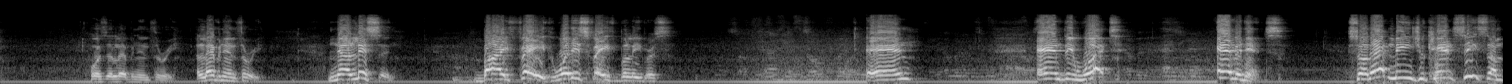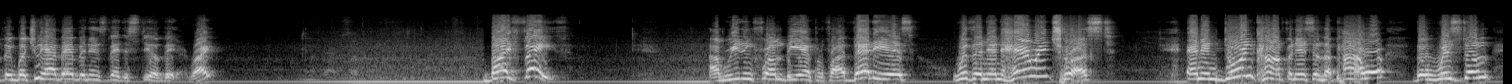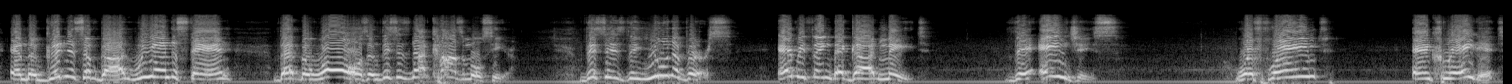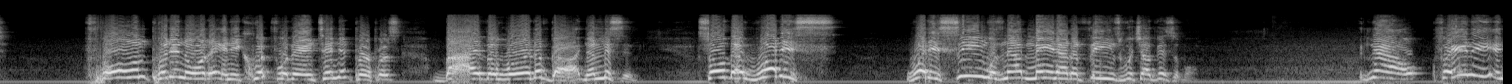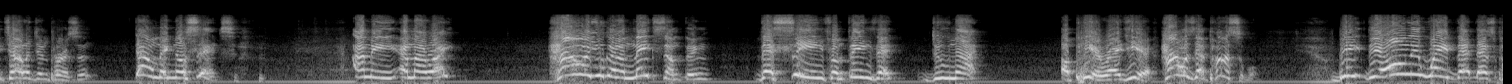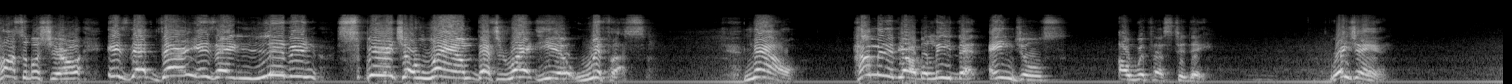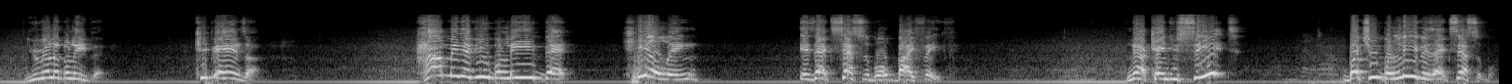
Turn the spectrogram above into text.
Or is it 11 and 3? 11 and 3. Now listen. By faith, what is faith, believers? And and the what? Evidence. So that means you can't see something, but you have evidence that is still there, right? By faith, I'm reading from the Amplified, that is, with an inherent trust and enduring confidence in the power, the wisdom, and the goodness of God, we understand that the worlds, and this is not cosmos here, this is the universe, everything that God made, the ages were framed and created, formed, put in order, and equipped for their intended purpose by the word of God. Now listen, so that what is what is seen was not made out of things which are visible. Now, for any intelligent person, that don't make no sense. I mean, am I right? How are you going to make something that's seen from things that do not appear right here? How is that possible? Be, the only way that that's possible, Cheryl, is that there is a living spiritual realm that's right here with us. Now, how many of y'all believe that angels are with us today? Raise your hand. You really believe that? Keep your hands up. How many of you believe that healing is accessible by faith? Now, can you see it? But you believe it's accessible.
